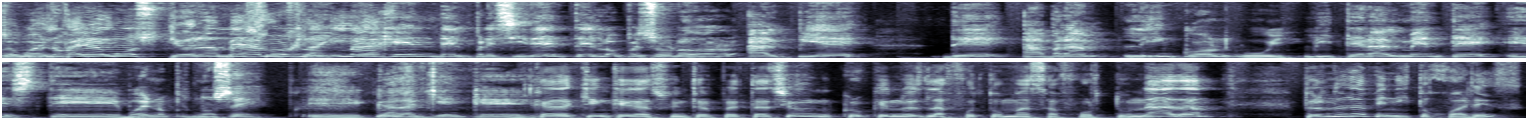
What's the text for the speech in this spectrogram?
No, bueno, bien. veamos, Yo veamos la imagen del presidente López Obrador al pie de Abraham Lincoln. Uy. Literalmente, este, bueno, pues no sé, eh, cada quien que... Cada quien que haga su interpretación. Creo que no es la foto más afortunada. Pero no era Benito Juárez.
